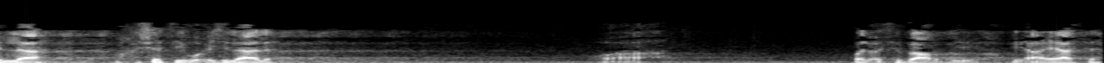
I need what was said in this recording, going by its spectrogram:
الله وخشيته وإجلاله. و والاعتبار بآياته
